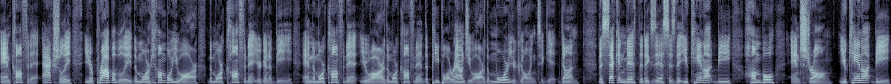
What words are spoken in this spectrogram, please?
and confident. Actually, you're probably, the more humble you are, the more confident you're going to be. And the more confident you are, the more confident the people around you are, the more you're going to get done. The second myth that exists is that you cannot be humble and strong. You cannot be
